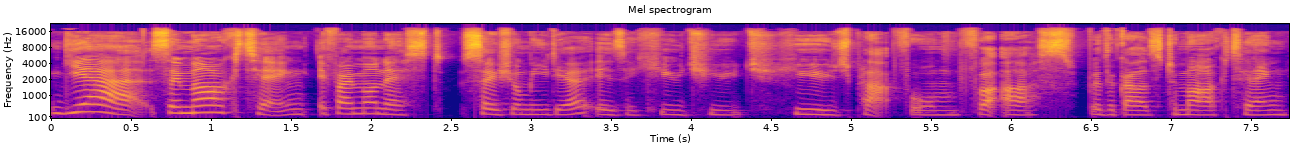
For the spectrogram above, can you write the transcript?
yeah. So marketing, if I'm honest, social media is a huge, huge, huge platform for us with regards to marketing.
